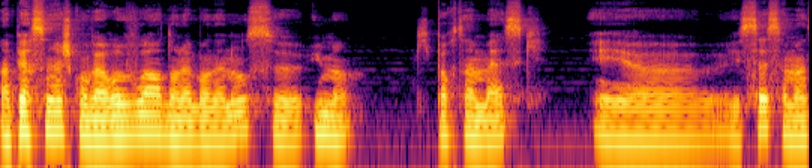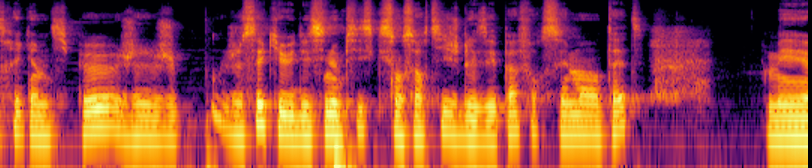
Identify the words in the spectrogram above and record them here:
un personnage qu'on va revoir dans la bande-annonce humain qui porte un masque. Et, et ça, ça m'intrigue un petit peu. Je, je, je sais qu'il y a eu des synopsis qui sont sortis, je les ai pas forcément en tête. Mais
